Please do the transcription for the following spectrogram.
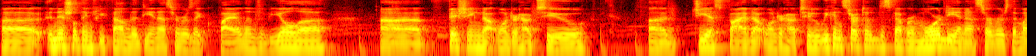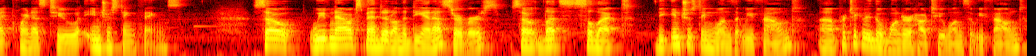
uh, initial things we found the DNS servers like Violins of Viola, uh, phishing.wonderhowto, uh, gs5.wonderhowto, we can start to discover more DNS servers that might point us to interesting things. So we've now expanded on the DNS servers. So let's select the interesting ones that we found, uh, particularly the Wonder How To ones that we found.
